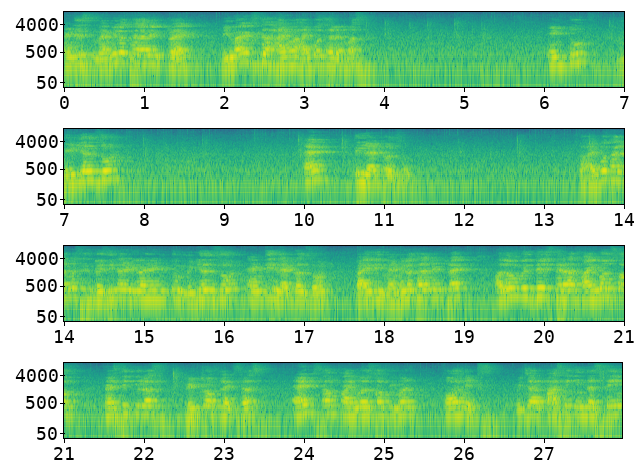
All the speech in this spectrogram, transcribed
and this mammillothalamic tract divides the hypothalamus into medial zone and the lateral zone. So hypothalamus is basically divided into medial zone and the lateral zone by the mammillothalamic tract. Along with this, there are fibers of fasciculus retroflexus and some fibers of even fornix which are passing in the same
